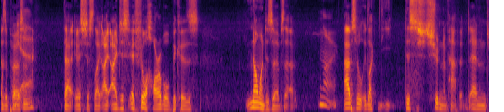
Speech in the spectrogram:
as a person Yeah. That it's just like I, I just I feel horrible because no one deserves that. No. Absolutely like this shouldn't have happened and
